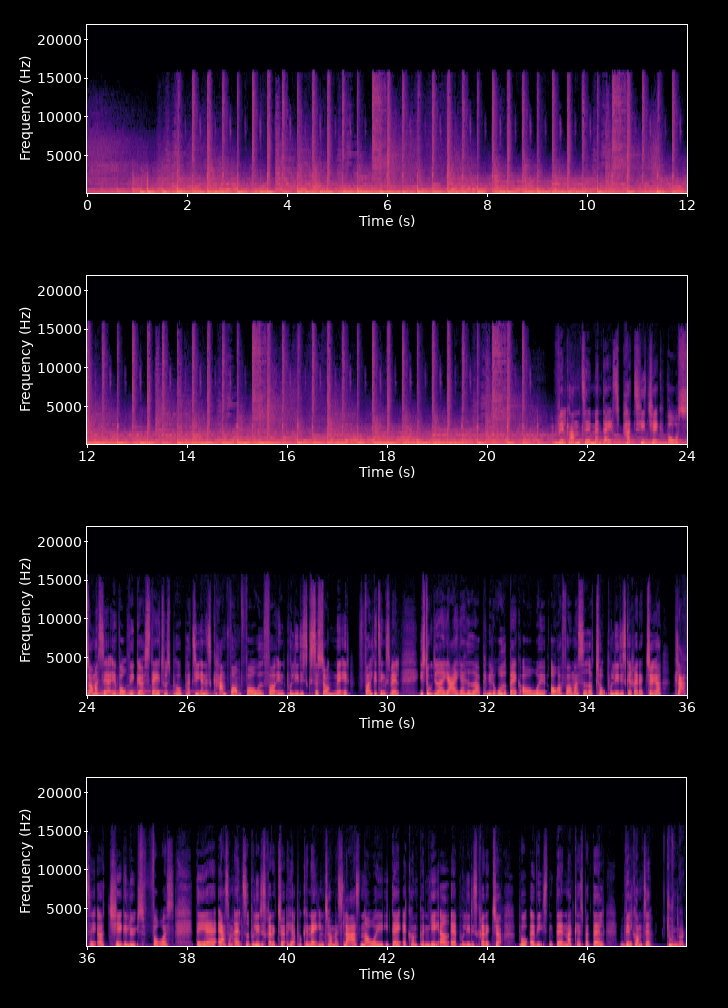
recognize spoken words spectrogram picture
Thank you. Velkommen til Mandats Partitjek, vores sommerserie, hvor vi gør status på partiernes kampform forud for en politisk sæson med et folketingsvalg. I studiet er jeg, jeg hedder Pernille Rudbæk, og øh, over for mig sidder to politiske redaktører klar til at tjekke løs for os. Det er, er som altid politisk redaktør her på kanalen, Thomas Larsen, og øh, i dag er kompagneret af politisk redaktør på Avisen Danmark, Kasper Dahl. Velkommen til. Tusind tak.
